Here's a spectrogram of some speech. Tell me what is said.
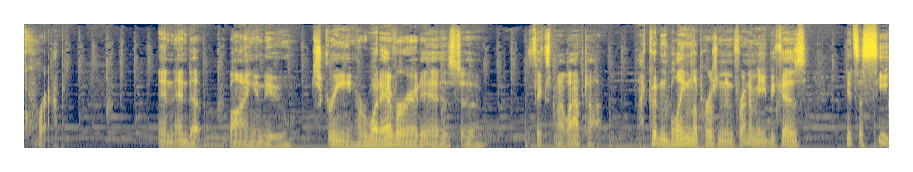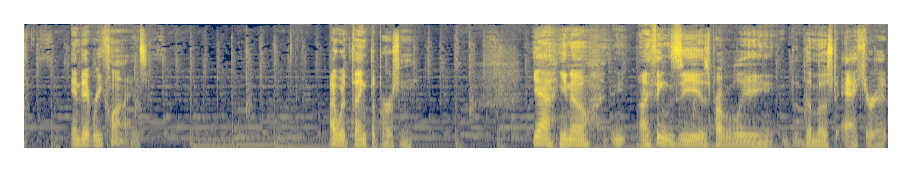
crap, and end up buying a new screen or whatever it is to fix my laptop. I couldn't blame the person in front of me because it's a seat and it reclines. I would thank the person. Yeah, you know, I think Z is probably the most accurate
